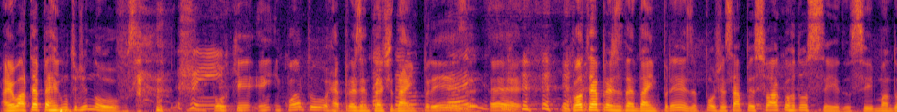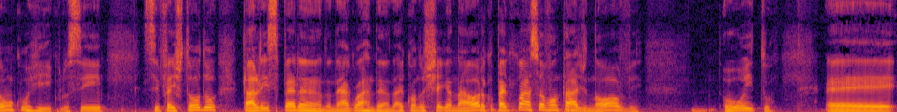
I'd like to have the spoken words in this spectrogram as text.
Aí eu até pergunto de novo, Sim. porque en- enquanto representante da empresa, 10? é, enquanto representante da empresa, poxa, se a pessoa acordou cedo, se mandou um currículo, se se fez todo, tá ali esperando, né, aguardando. Aí quando chega na hora que eu pego, qual é a sua vontade? Nove, oito. É,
